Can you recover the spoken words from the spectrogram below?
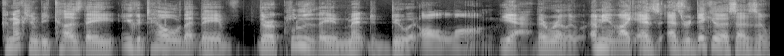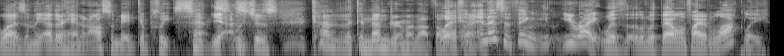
connection because they you could tell that they've there are clues that they had meant to do it all along. Yeah, there really were. I mean, like as as ridiculous as it was, on the other hand, it also made complete sense. Yes. which is kind of the conundrum about the Well, whole thing. and, and that's the thing. you- You're right with with Babylon Five and Lochley.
